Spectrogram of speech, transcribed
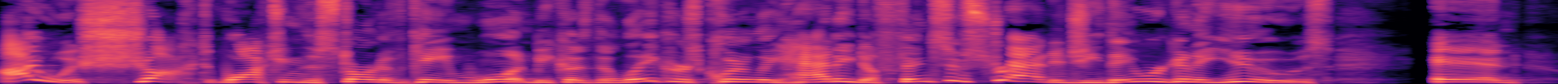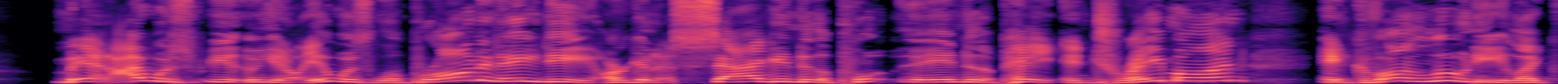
I was shocked watching the start of game one because the Lakers clearly had a defensive strategy they were going to use. And man, I was, you know, it was LeBron and AD are to sag into the into the paint, and Draymond and Kevon Looney, like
